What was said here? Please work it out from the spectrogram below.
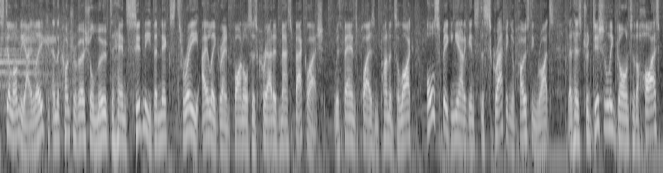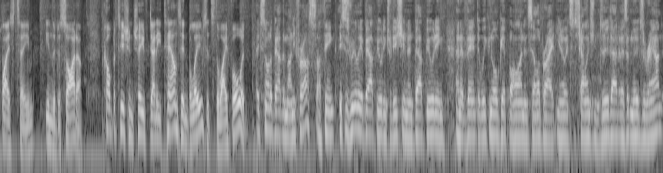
Still on the A League, and the controversial move to hand Sydney the next three A League grand finals has created mass backlash, with fans, players, and pundits alike all speaking out against the scrapping of hosting rights that has traditionally gone to the highest placed team in the decider. Competition chief Danny Townsend believes it's the way forward. It's not about the money for us. I think this is really about building tradition and about building an event that we can all get behind and celebrate. You know, it's challenging to do that as it moves around.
